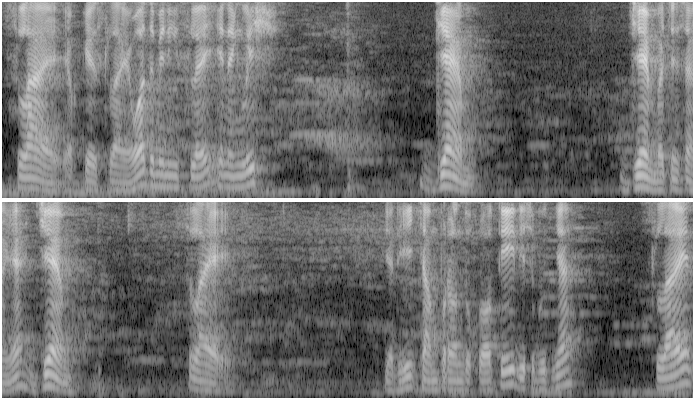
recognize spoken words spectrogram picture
Slide. Oke, okay, slide. What the meaning slide in English? jam jam bacaan sayang ya jam slide jadi campuran untuk roti disebutnya slide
